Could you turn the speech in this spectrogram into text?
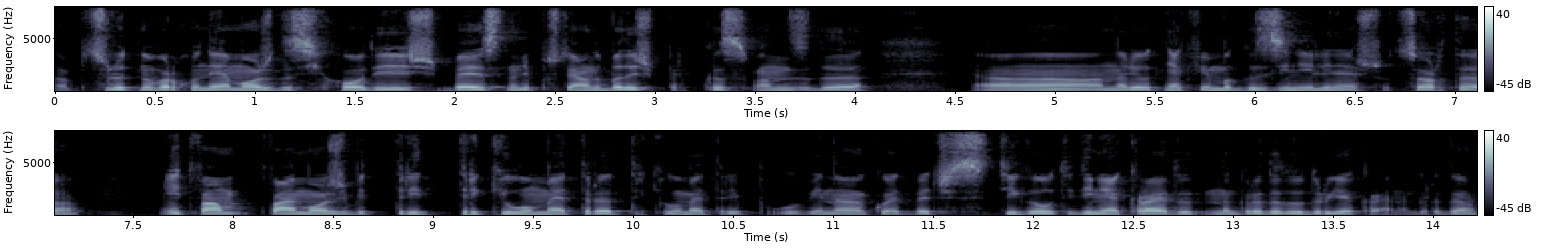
абсолютно върху нея може да си ходиш без нали, постоянно да бъдеш прекъсван, за да, а, нали, от някакви магазини или нещо от сорта. И това, това е може би 3, 3 км, 3 км и половина, което вече стига от единия край до- на града до другия край на града.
